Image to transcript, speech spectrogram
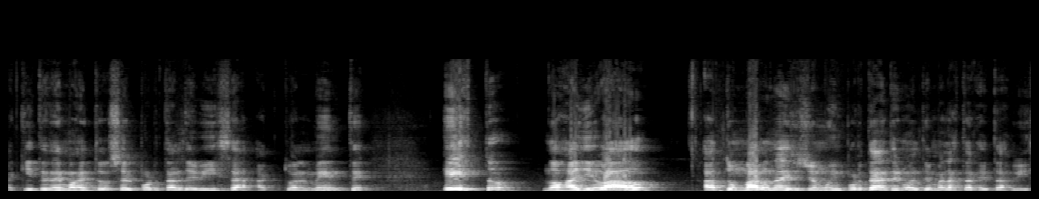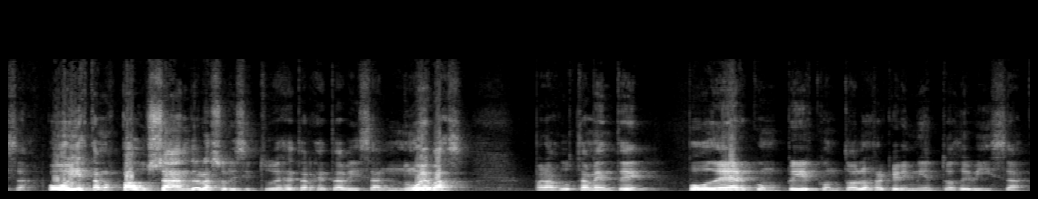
Aquí tenemos entonces el portal de Visa actualmente. Esto nos ha llevado a tomar una decisión muy importante con el tema de las tarjetas Visa. Hoy estamos pausando las solicitudes de tarjeta Visa nuevas para justamente poder cumplir con todos los requerimientos de visa,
